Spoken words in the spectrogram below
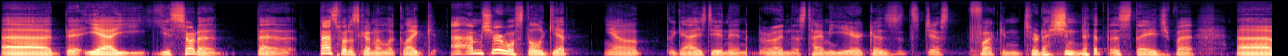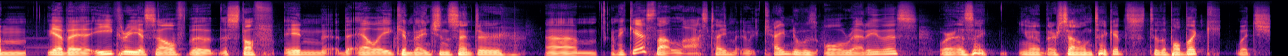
uh, the, yeah, you, you sort of that that's what it's gonna look like. I, I'm sure we'll still get you know the guys doing it around this time of year because it's just fucking tradition at this stage. But um, yeah, the E3 itself, the the stuff in the LA Convention Center. Um, and I guess that last time it kind of was already this, whereas like you know they're selling tickets to the public, which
